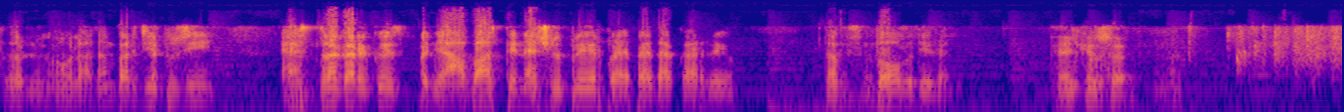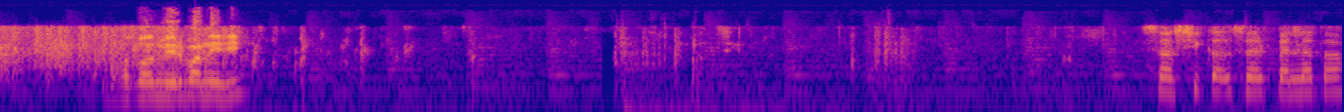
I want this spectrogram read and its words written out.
ਤੁਹਾਨੂੰ ਉਹ ਲਾਦਾ ਪਰ ਜੇ ਤੁਸੀਂ ਇਸ ਤਰ੍ਹਾਂ ਕਰਕੇ ਪੰਜਾਬ ਵਾਸਤੇ ਨੈਸ਼ਨਲ ਪਲੇਅਰ ਪੈਦਾ ਕਰ ਰਹੇ ਹੋ ਤਾਂ ਬਹੁਤ ਵਧੀਆ ਗੱਲ ਥੈਂਕ ਯੂ ਸਰ ਬਹੁਤ ਬਹੁਤ ਮਿਹਰਬਾਨੀ ਜੀ। ਸਤਿ ਸ਼੍ਰੀ ਅਕਾਲ ਸਰ ਪਹਿਲਾਂ ਤਾਂ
